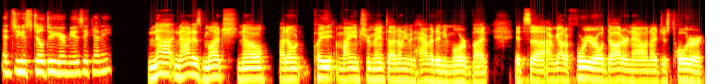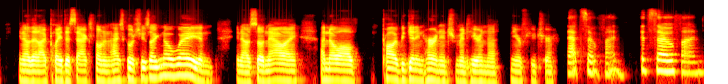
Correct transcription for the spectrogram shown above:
And do you still do your music, Eddie? Not not as much. No, I don't play my instrument. I don't even have it anymore. But it's uh, I've got a four year old daughter now, and I just told her, you know, that I played the saxophone in high school. She's like, no way, and you know, so now I I know I'll probably be getting her an instrument here in the near future. That's so fun. It's so fun.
